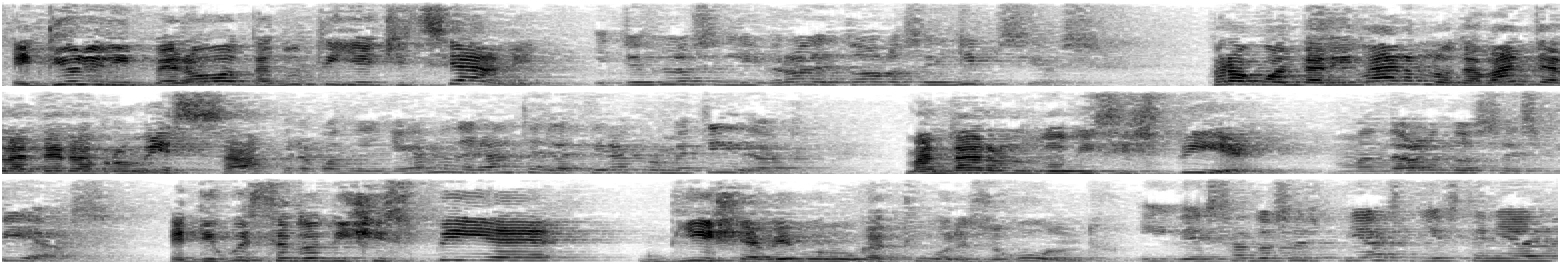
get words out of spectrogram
e Dio li liberò da tutti gli egiziani. Y Dios los libró de todos los egipcios. Però quando arrivarono davanti alla terra promessa, Pero cuando llegaron delante de la tierra prometida, mandarono 12 spie mandaron dos espías. e di queste 12 spie 10 avevano un cattivo resoconto. Y de esas dos espías, 10 tenían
